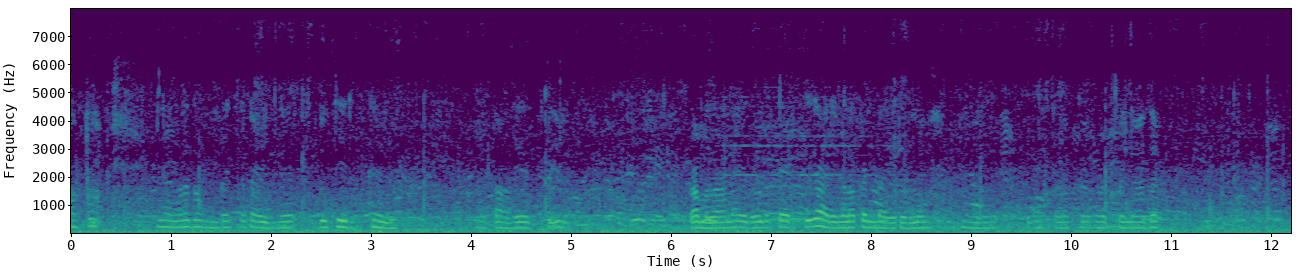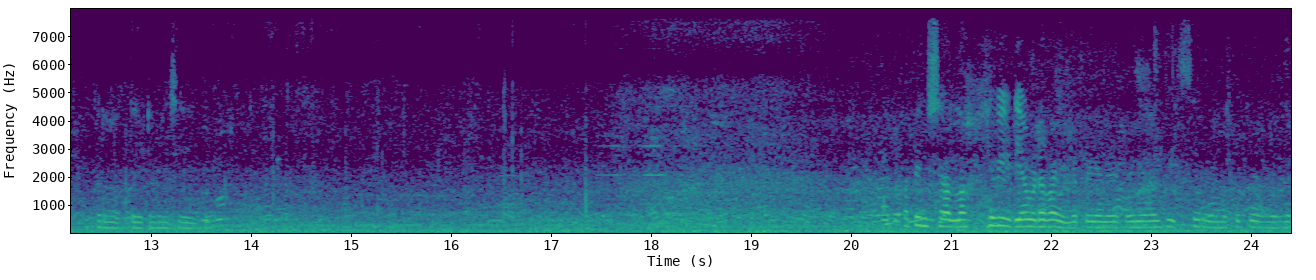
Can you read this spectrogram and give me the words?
അപ്പോൾ ഞങ്ങളത് മുമ്പൊക്കെ കഴിഞ്ഞ് ഇത് താഴെത്തി താഴെ എത്തി. റമദാനായതുകൊണ്ട് തിരക്ക് കാര്യങ്ങളൊക്കെ ഉണ്ടായിരുന്നു. മക്കളൊക്കെ കുഴപ്പമില്ലാതെ റാത്തായിട്ടാണ് ചെയ്തത്. അപ്പം ഇൻഷാല്ല ഈ വീഡിയോ ഇവിടെ വൈൻഡപ്പ് ചെയ്യാനായിട്ട് ഞങ്ങൾ തിരിച്ച് റൂമൊക്കെ പോകുന്നത്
